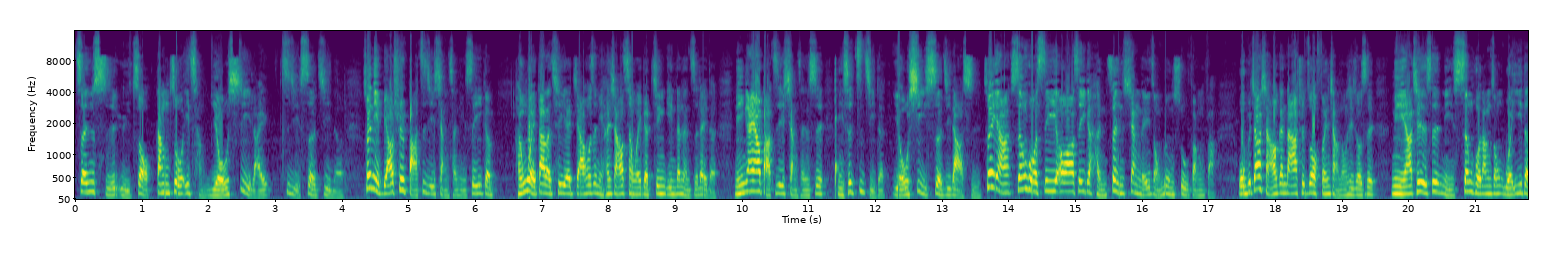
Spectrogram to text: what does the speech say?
真实宇宙当做一场游戏来自己设计呢？所以你不要去把自己想成你是一个很伟大的企业家，或者你很想要成为一个精英等等之类的。你应该要把自己想成是你是自己的游戏设计大师。所以啊，生活 CEO 啊是一个很正向的一种论述方法。我比较想要跟大家去做分享的东西，就是你啊，其实是你生活当中唯一的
